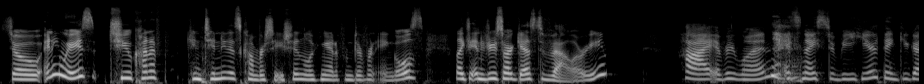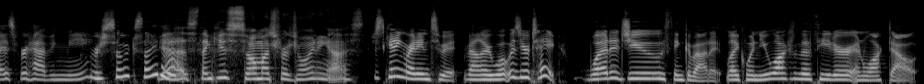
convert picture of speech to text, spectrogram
so, anyways, to kind of continue this conversation, looking at it from different angles, I'd like to introduce our guest, Valerie. Hi, everyone. It's nice to be here. Thank you guys for having me. We're so excited. Yes, thank you so much for joining us. Just getting right into it, Valerie. What was your take? What did you think about it? Like when you walked into the theater and walked out,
